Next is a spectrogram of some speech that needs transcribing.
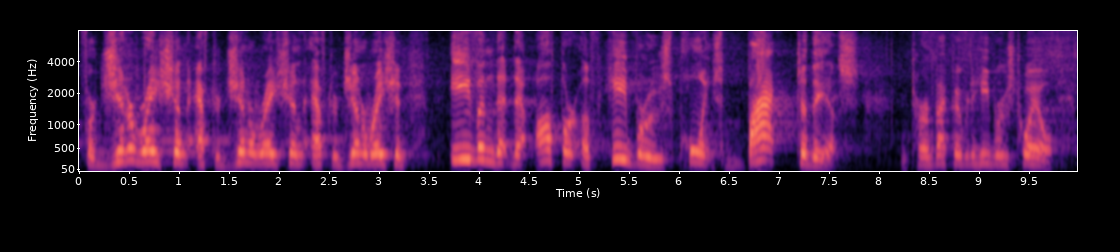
for generation after generation after generation, even that the author of Hebrews points back to this. And turn back over to Hebrews 12,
